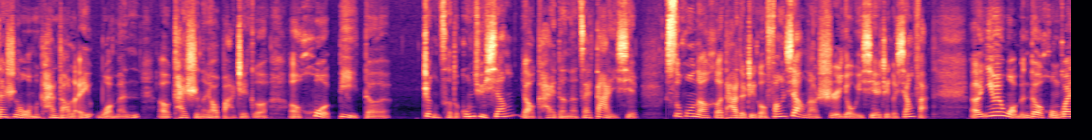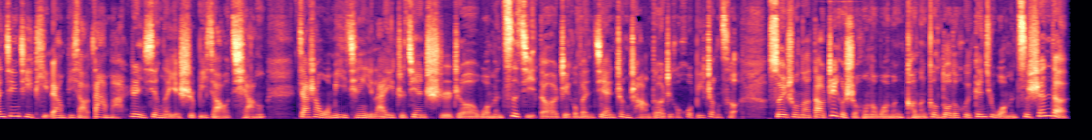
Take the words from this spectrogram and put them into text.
但是呢我们看到了，哎，我们呃开始呢要把这个呃货币的。政策的工具箱要开的呢再大一些，似乎呢和它的这个方向呢是有一些这个相反，呃，因为我们的宏观经济体量比较大嘛，韧性呢也是比较强，加上我们疫情以来一直坚持着我们自己的这个稳健正常的这个货币政策，所以说呢到这个时候呢，我们可能更多的会根据我们自身的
